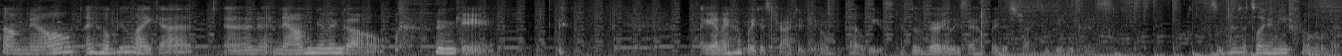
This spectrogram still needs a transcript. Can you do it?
thumbnail. I hope you like it. And now I'm gonna go. okay. Again, I hope I distracted you. At least. At the very least, I hope I distracted you because sometimes that's all you need for a little bit.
